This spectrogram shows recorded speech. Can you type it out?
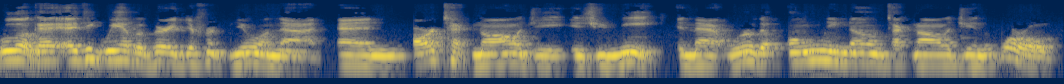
Well, look, I, I, think we have a very different view on that. And our technology is unique in that we're the only known technology in the world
